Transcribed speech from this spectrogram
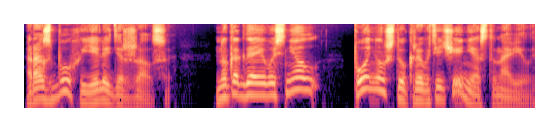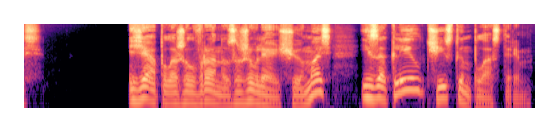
разбух и еле держался. Но когда я его снял, понял, что кровотечение остановилось. Я положил в рану заживляющую мазь и заклеил чистым пластырем.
